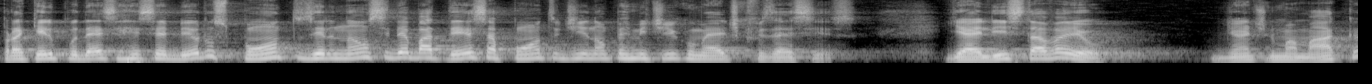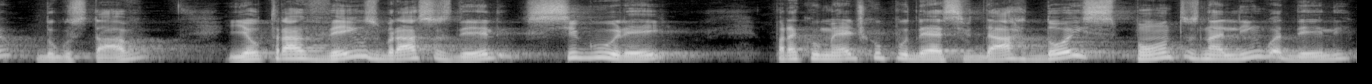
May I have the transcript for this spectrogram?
para que ele pudesse receber os pontos e ele não se debatesse a ponto de não permitir que o médico fizesse isso. E ali estava eu, diante de uma maca do Gustavo, e eu travei os braços dele, segurei para que o médico pudesse dar dois pontos na língua dele.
